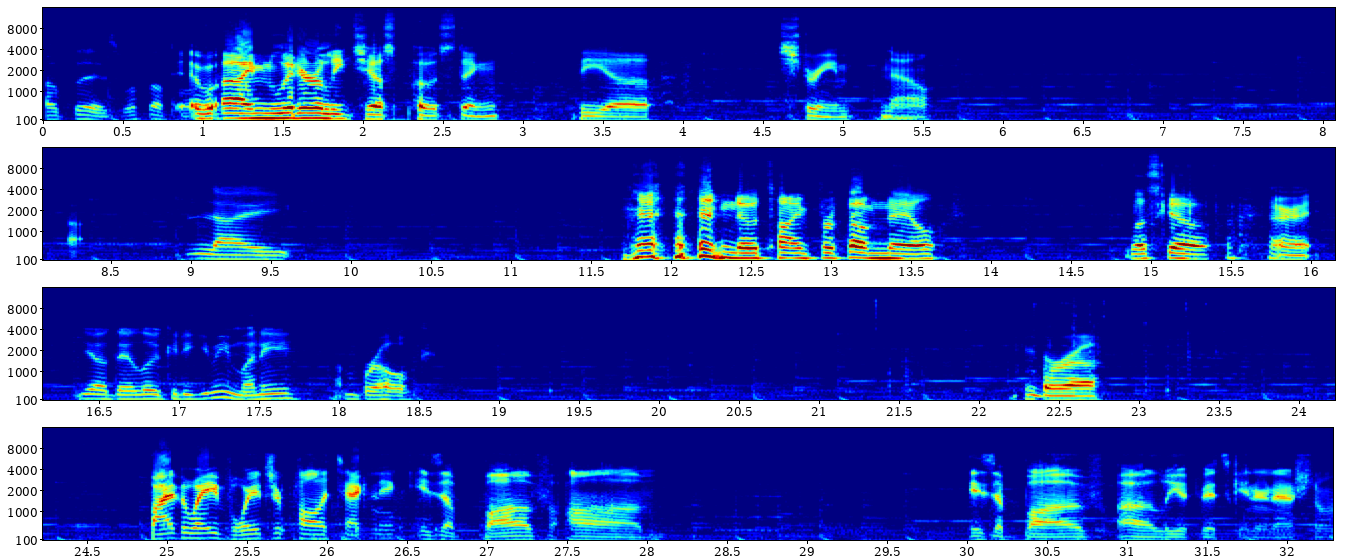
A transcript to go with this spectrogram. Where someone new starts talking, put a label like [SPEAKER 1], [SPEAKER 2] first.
[SPEAKER 1] about this? What the uh, fuck? I'm
[SPEAKER 2] literally just posting the uh, stream now. Uh,
[SPEAKER 1] like...
[SPEAKER 2] no time for thumbnail. Let's
[SPEAKER 1] go. Alright. Yo, Delu, could you give me money? I'm broke.
[SPEAKER 2] Bruh.
[SPEAKER 3] By the way, Voyager Polytechnic is above um is above uh, Leotvitsk International.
